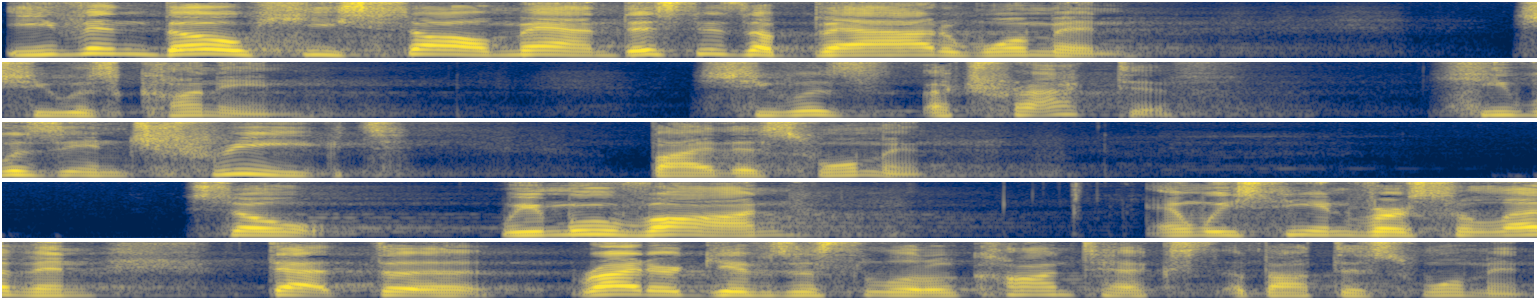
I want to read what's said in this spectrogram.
Even though he saw, man, this is a bad woman, she was cunning. She was attractive. He was intrigued by this woman. So we move on And we see in verse 11 that the writer gives us a little context about this woman.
